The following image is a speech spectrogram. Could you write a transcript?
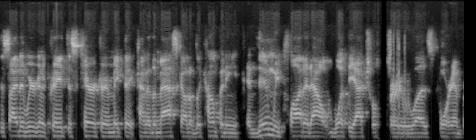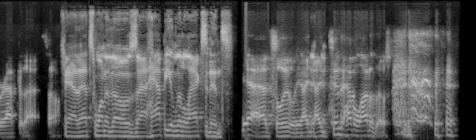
decided we were going to create this character and make that kind of the mascot of the company, and then we plotted out what the actual story was for Ember after that. So yeah, that's one of those uh, happy little accidents. Yeah, absolutely. I, I tend to have a lot of those.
